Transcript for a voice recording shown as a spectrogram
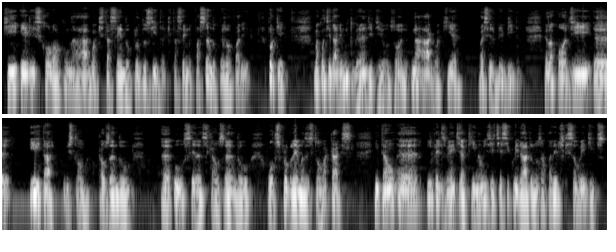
que eles colocam na água que está sendo produzida, que está sendo passando pelo aparelho. Por quê? Uma quantidade muito grande de ozônio na água que é vai ser bebida, ela pode eh, irritar o estômago, causando uh, úlceras, causando outros problemas estomacais. Então, uh, infelizmente, aqui não existe esse cuidado nos aparelhos que são vendidos.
